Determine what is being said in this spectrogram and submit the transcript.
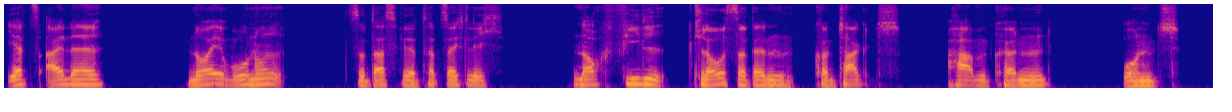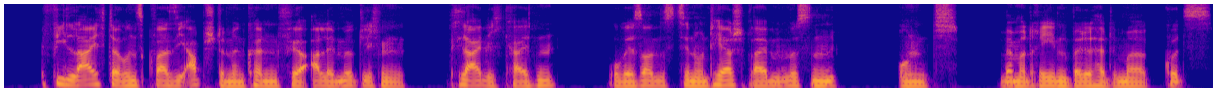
jetzt eine neue Wohnung, sodass wir tatsächlich noch viel closeren Kontakt haben können und viel leichter uns quasi abstimmen können für alle möglichen Kleinigkeiten, wo wir sonst hin und her schreiben müssen und wenn man reden will, halt immer kurz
